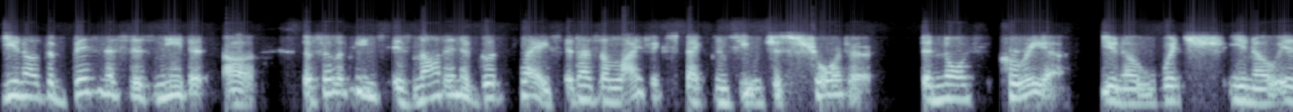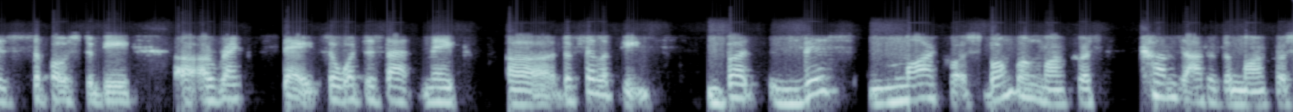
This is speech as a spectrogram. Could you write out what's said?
you know the businesses need it. Uh, the Philippines is not in a good place. It has a life expectancy which is shorter than North Korea, you know, which, you know, is supposed to be a wrecked state. So what does that make uh, the Philippines? But this Marcos, Bongbong Marcos, comes out of the Marcos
